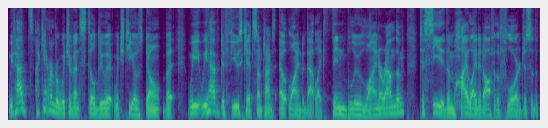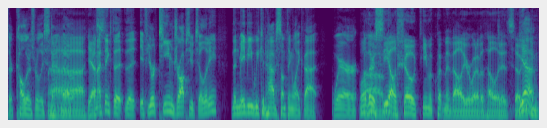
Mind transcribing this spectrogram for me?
we've had I can't remember which events still do it, which TOs don't, but we we have defuse kits sometimes outlined with that like thin blue line around them to see them highlighted off of the floor, just so that their colors really stand Ah, out. yes. And I think that that if your team drops utility, then maybe we could have something like that where Well, there's um, CL show team equipment value or whatever the hell it is. So Yeah. you can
